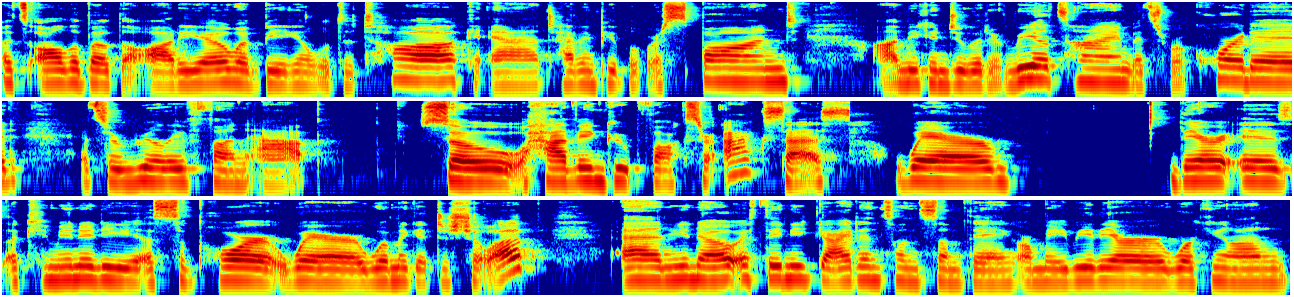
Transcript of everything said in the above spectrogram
it's all about the audio and being able to talk and having people respond. Um, you can do it in real time, it's recorded. It's a really fun app. So, having Group Voxer access, where there is a community, a support where women get to show up. And, you know, if they need guidance on something, or maybe they're working on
